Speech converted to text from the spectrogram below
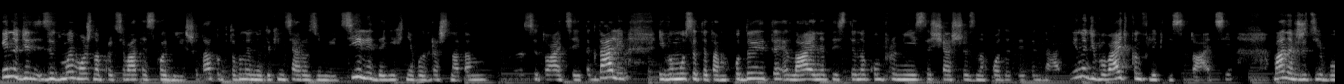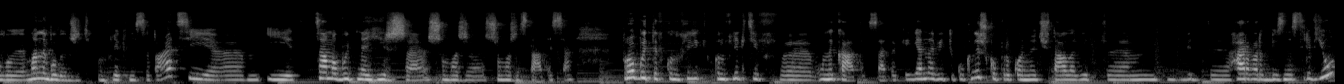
Іноді з людьми можна працювати складніше, та тобто вони не до кінця розуміють цілі, де їхня виграшна там ситуація і так далі. І ви мусите там ходити, лайнитись, йти на компроміси, ще щось знаходити і так далі. Іноді бувають конфліктні ситуації. У мене в житті були в мене були в житті конфліктні ситуації, ем, і це, мабуть, найгірше, що може що може статися. Пробуйте в конфлікт конфліктів е, уникати. Все таки. Я навіть таку книжку прикольно читала від ем, від Harvard Business Review.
